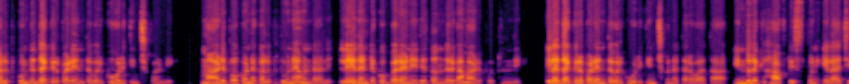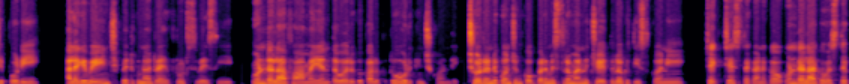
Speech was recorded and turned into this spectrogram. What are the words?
కలుపుకుంటూ దగ్గర పడేంత వరకు ఉడికించుకోండి. మాడిపోకుండా కలుపుతూనే ఉండాలి. లేదంటే కొబ్బరి అనేది తొందరగా మాడిపోతుంది. ఇలా దగ్గర పడేంత వరకు ఉడికించుకున్న తర్వాత ఇందులోకి హాఫ్ టీ స్పూన్ ఇలాచీ పొడి, అలాగే వేయించి పెట్టుకున్న డ్రై ఫ్రూట్స్ వేసి ఉండలా ఫామ్ అయ్యేంత వరకు కలుపుతూ ఉడికించుకోండి. చూడండి కొంచెం కొబ్బరి మిశ్రమాన్ని చేతిలోకి తీసుకొని చెక్ చేస్తే కనుక ఉండలాగా వస్తే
